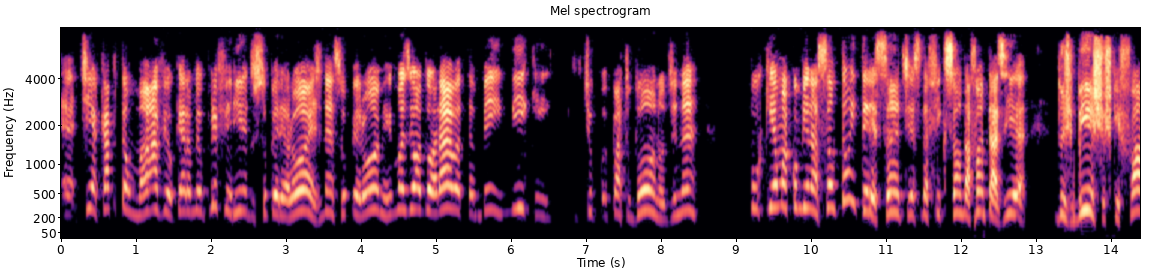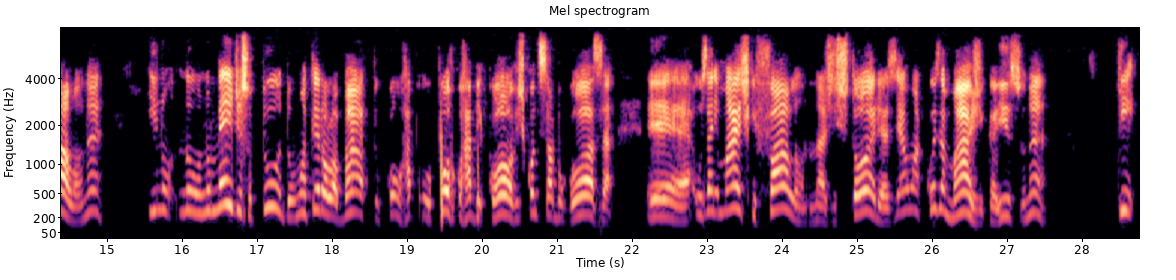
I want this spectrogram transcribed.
é, tinha Capitão Marvel, que era meu preferido, super-heróis, né? Super-Homem, mas eu adorava também Mickey, tipo Pato Donald, né? porque é uma combinação tão interessante essa da ficção, da fantasia dos bichos que falam, né? E no, no, no meio disso tudo, o Monteiro Lobato, com o, o porco Rabicó, Visconde Sabugosa, é, os animais que falam nas histórias, é uma coisa mágica isso, né? Que,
